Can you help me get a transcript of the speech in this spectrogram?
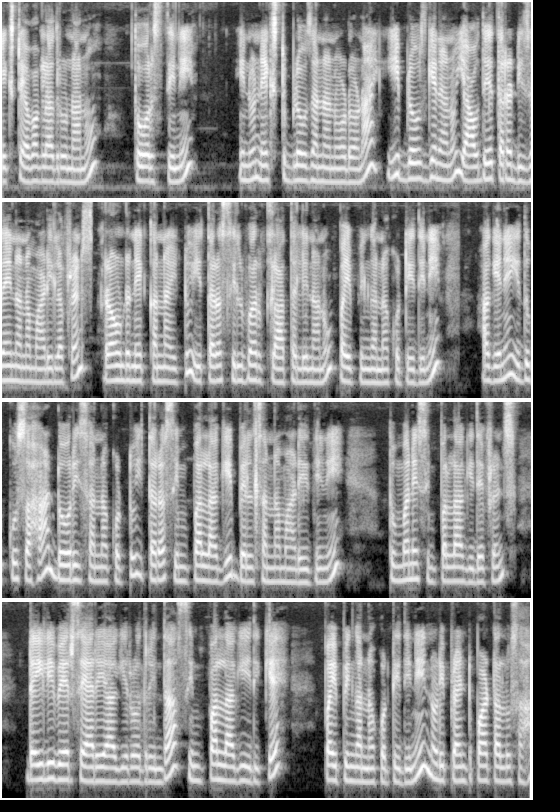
ನೆಕ್ಸ್ಟ್ ಯಾವಾಗಲಾದರೂ ನಾನು ತೋರಿಸ್ತೀನಿ. ಇನ್ನು ನೆಕ್ಸ್ಟ್ ಬ್ಲೌಸನ್ನು ನೋಡೋಣ. ಈ ಬ್ಲೌಸ್ಗೆ ನಾನು ಯಾವುದೇ ಥರ ಡಿಸೈನನ್ನು ಮಾಡಿಲ್ಲ ಫ್ರೆಂಡ್ಸ್. ರೌಂಡ್ ನೆಕ್ಕನ್ನು ಇಟ್ಟು ಈ ಥರ ಸಿಲ್ವರ್ ಕ್ಲಾತಲ್ಲಿ ನಾನು ಪೈಪಿಂಗನ್ನು ಕೊಟ್ಟಿದ್ದೀನಿ. ಹಾಗೆಯೇ ಇದಕ್ಕೂ ಸಹ ಡೋರೀಸನ್ನು ಕೊಟ್ಟು ಈ ಥರ ಸಿಂಪಲ್ಲಾಗಿ ಬೆಲ್ಸನ್ನು ಮಾಡಿದ್ದೀನಿ. ತುಂಬಾ ಸಿಂಪಲ್ಲಾಗಿದೆ ಫ್ರೆಂಡ್ಸ್. ಡೈಲಿ ವೇರ್ ಸ್ಯಾರಿ ಆಗಿರೋದ್ರಿಂದ ಸಿಂಪಲ್ಲಾಗಿ ಇದಕ್ಕೆ ಪೈಪಿಂಗನ್ನು ಕೊಟ್ಟಿದ್ದೀನಿ. ನೋಡಿ ಫ್ರಂಟ್ ಪಾರ್ಟಲ್ಲೂ ಸಹ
